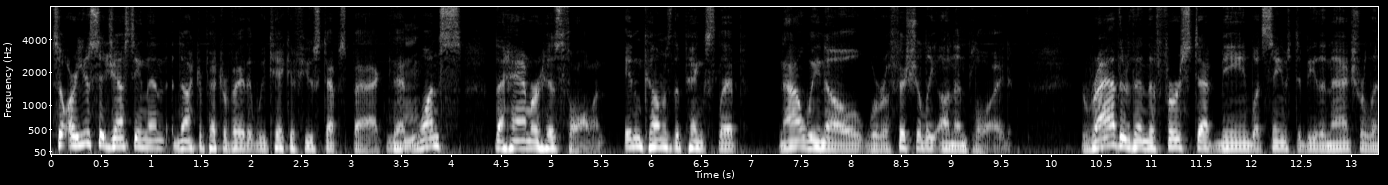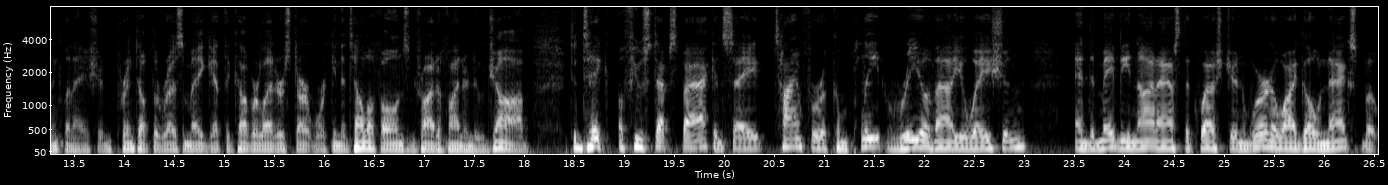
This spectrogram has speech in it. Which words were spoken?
So, are you suggesting then, Dr. Petrove, that we take a few steps back? That mm-hmm. once the hammer has fallen, in comes the pink slip. Now we know we're officially unemployed rather than the first step being what seems to be the natural inclination print up the resume, get the cover letter, start working the telephones, and try to find a new job to take a few steps back and say, time for a complete reevaluation, and to maybe not ask the question, where do I go next, but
